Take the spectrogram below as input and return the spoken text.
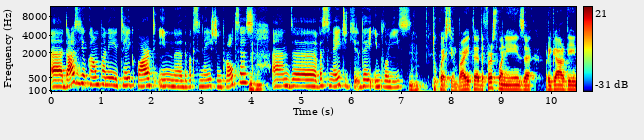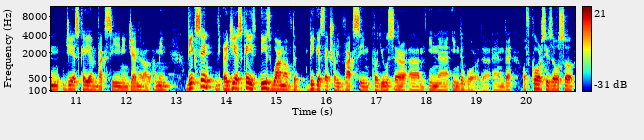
Uh, does your company take part in uh, the vaccination process mm-hmm. and uh, vaccinate the employees? Mm-hmm. Two questions, right? Uh, the first one is regarding GSK and vaccine in general. I mean, vaccine, GSK is, is, one of the biggest actually vaccine producer um, in in the world, and of course is also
